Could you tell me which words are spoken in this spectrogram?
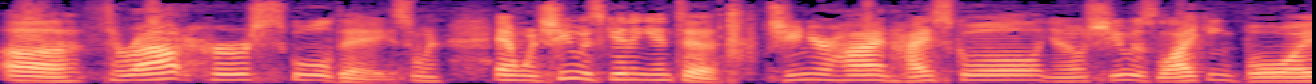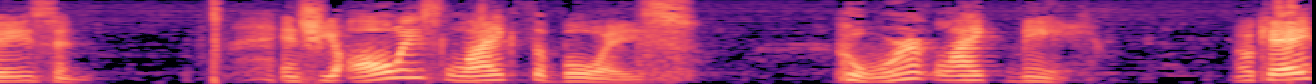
uh, throughout her school days. When, and when she was getting into junior high and high school, you know, she was liking boys and, and she always liked the boys who weren't like me. Okay?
